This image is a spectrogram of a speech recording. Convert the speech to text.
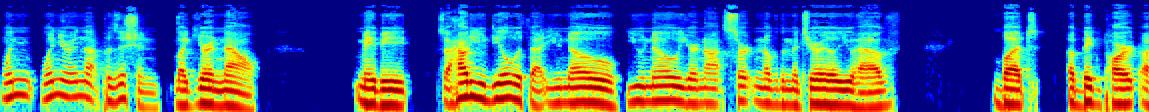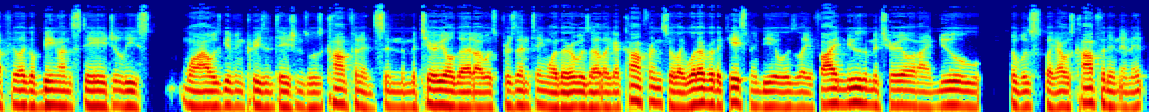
when when you're in that position like you're in now, maybe so how do you deal with that? You know you know you're not certain of the material you have, but a big part I feel like of being on stage, at least when I was giving presentations, was confidence in the material that I was presenting, whether it was at like a conference or like whatever the case may be. It was like if I knew the material and I knew it was like I was confident in it,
